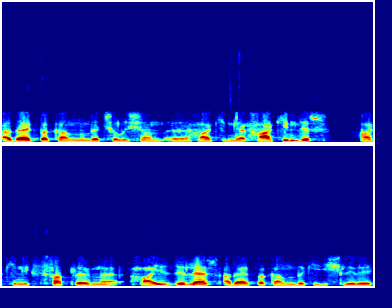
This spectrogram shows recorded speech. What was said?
Adalet Bakanlığı'nda çalışan e, hakimler hakimdir. Hakimlik sıfatlarına haizdirler. Adalet Bakanlığı'ndaki işleri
